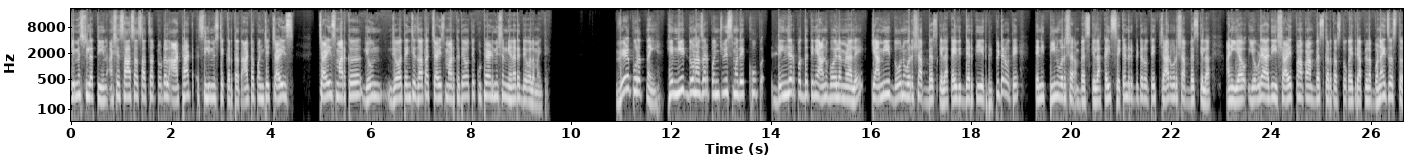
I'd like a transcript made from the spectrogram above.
केमिस्ट्रीला तीन असे सहा सहा सात सात टोटल आठ आठ सिली मिस्टेक करतात. आठ पंचे चाळीस. चाळीस मार्क घेऊन जेव्हा त्यांचे जातात चाळीस मार्क तेव्हा ते कुठे ऍडमिशन घेणार आहेत देवाला माहिती वेळ पुरत नाही. हे नीट दोन हजार पंचवीसमध्ये खूप डेंजर पद्धतीने अनुभवायला मिळाले की आम्ही दोन वर्ष अभ्यास केला. काही विद्यार्थी रिपीटर होते त्यांनी तीन वर्ष अभ्यास केला. काही सेकंड रिपीटर होते चार वर्ष अभ्यास केला. आणि या एवढ्या आधी शाळेत पण आपण अभ्यास करत असतो काहीतरी आपल्याला बनायचं असतं.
